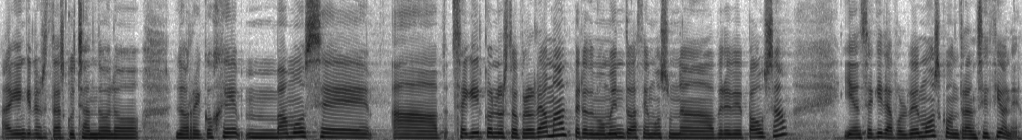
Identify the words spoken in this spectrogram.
alguien que nos está escuchando lo, recoge. Mm, vamos eh, a seguir con nuestro programa, pero de momento hacemos una breve pausa y enseguida volvemos con Transiciones.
